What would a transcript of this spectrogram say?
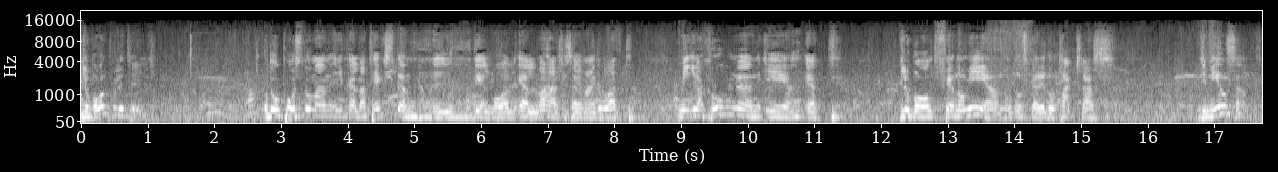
global politik. Och då påstår man i själva texten i delmål 11 här så säger man ju då att migrationen är ett globalt fenomen och då ska det då tacklas gemensamt.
